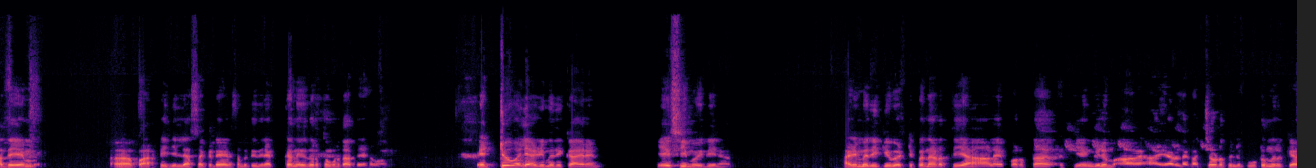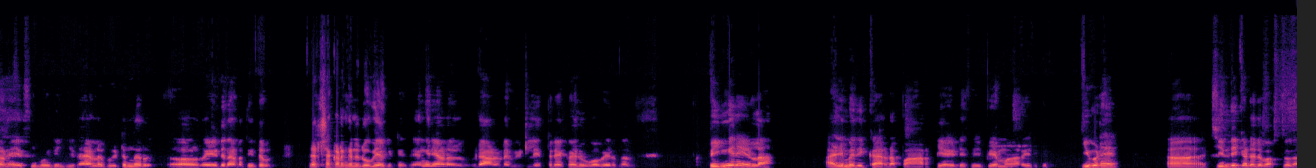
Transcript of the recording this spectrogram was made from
അദ്ദേഹം പാർട്ടി ജില്ലാ സെക്രട്ടറി സമിതി ഇതിനൊക്കെ നേതൃത്വം കൊടുത്ത അദ്ദേഹമാണ്. ഏറ്റവും വലിയ അഴിമതിക്കാരൻ എ സി മൊയ്തീനാണ്. അഴിമതിക്ക് വെട്ടിപ്പ് നടത്തിയ ആളെ പുറത്താക്കിയെങ്കിലും അയാളുടെ കച്ചവടത്തിന് കൂട്ടു നിൽക്കുകയാണ് എ സി മൊയ്തീൻ ചെയ്തത്. അയാളുടെ വീട്ടിൽ നിന്ന് റെയ്ഡ് നടത്തിയിട്ട് ലക്ഷക്കണക്കിന് രൂപയാണ് കിട്ടിയത്. എങ്ങനെയാണ് ഒരു- ഒരാളുടെ വീട്ടിൽ ഇത്രയൊക്കെ രൂപ വരുന്നത്? അപ്പൊ ഇങ്ങനെയുള്ള അഴിമതിക്കാരുടെ പാർട്ടിയായിട്ട് സി പി എം മാറിയിരിക്കുന്നു. ഇവിടെ ചിന്തിക്കേണ്ട ഒരു വസ്തുത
